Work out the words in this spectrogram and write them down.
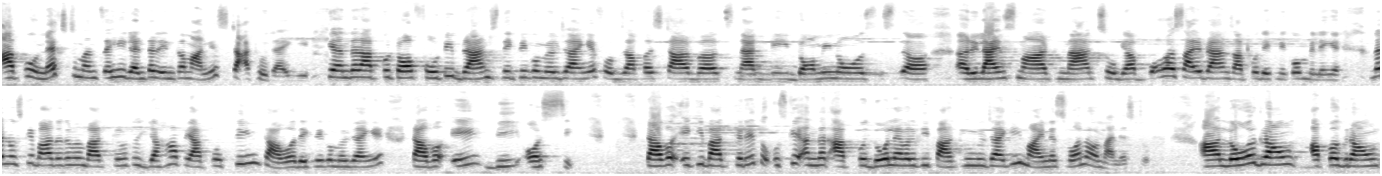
आपको नेक्स्ट मंथ से ही रेंटल इनकम आनी स्टार्ट हो जाएगी। इसके अंदर आपको टॉप फोर्टी ब्रांड्स देखने को मिल जाएँगे for example Starbucks McD Domino's Reliance Smart Max हो गया, बहुत सारे ब्रांड्स आपको देखने को मिलेंगे। देन उसके बाद अगर मैं बात करूँ तो यहाँ पे आपको तीन टावर देखने को मिल जाएँगे टावर ए बी और सी टावर ए की बात करें तो उसके अंदर आपको दो लेवल की पार्किंग मिल जाएगी माइनस वन और minus two lower ground upper ground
